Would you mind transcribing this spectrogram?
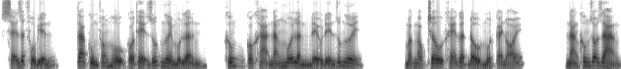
sẽ rất phổ biến, ta cùng phong hổ có thể giúp ngươi một lần, không có khả năng mỗi lần đều đến giúp ngươi. Mạc Ngọc Châu khẽ gật đầu một cái nói. Nàng không rõ ràng,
